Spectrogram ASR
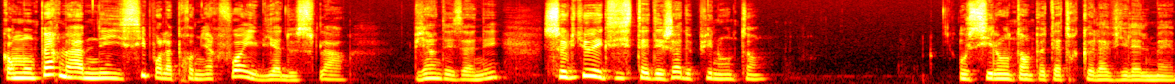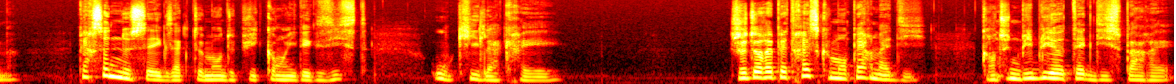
Quand mon père m'a amené ici pour la première fois, il y a de cela bien des années, ce lieu existait déjà depuis longtemps. Aussi longtemps peut-être que la ville elle-même. Personne ne sait exactement depuis quand il existe ou qui l'a créé. Je te répéterai ce que mon père m'a dit. Quand une bibliothèque disparaît,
